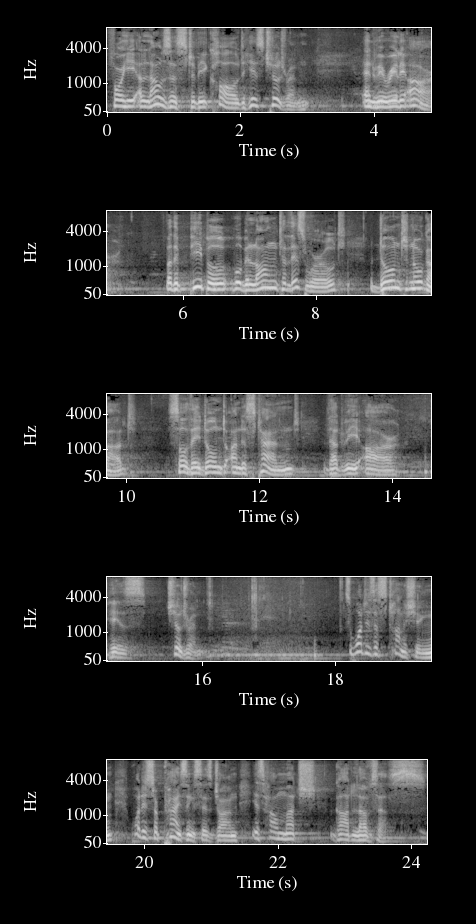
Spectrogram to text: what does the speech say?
for He allows us to be called His children, and we really are. But the people who belong to this world don't know God, so they don't understand that we are His children. So, what is astonishing, what is surprising, says John, is how much God loves us.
